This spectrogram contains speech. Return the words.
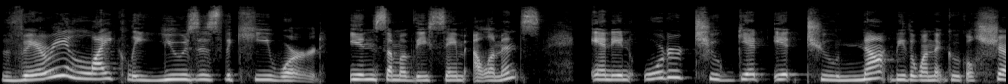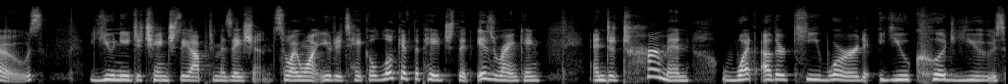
very likely uses the keyword in some of these same elements. And in order to get it to not be the one that Google shows, you need to change the optimization. So I want you to take a look at the page that is ranking and determine what other keyword you could use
